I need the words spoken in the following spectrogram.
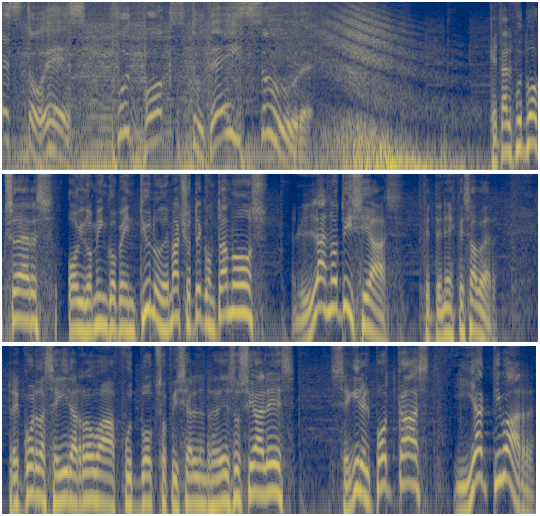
Esto es Footbox Today Sur. ¿Qué tal, Footboxers? Hoy, domingo 21 de mayo, te contamos las noticias que tenés que saber. Recuerda seguir arroba Footbox Oficial en redes sociales, seguir el podcast y activar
